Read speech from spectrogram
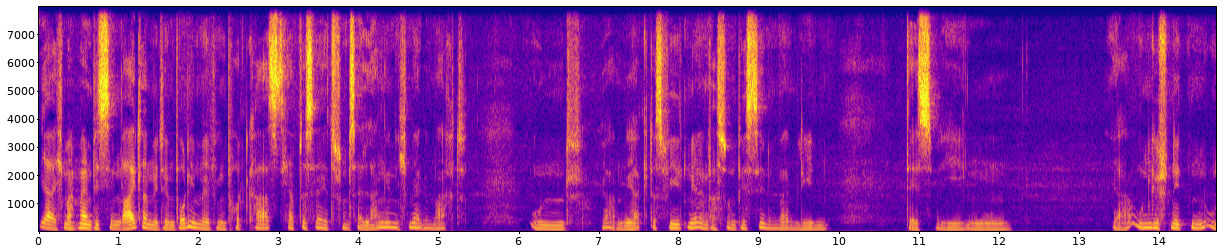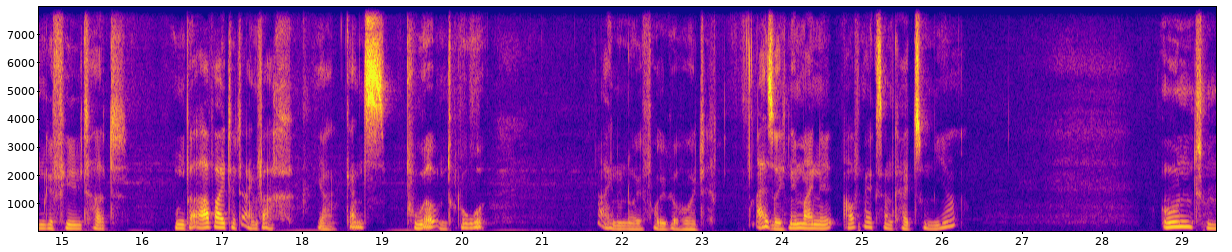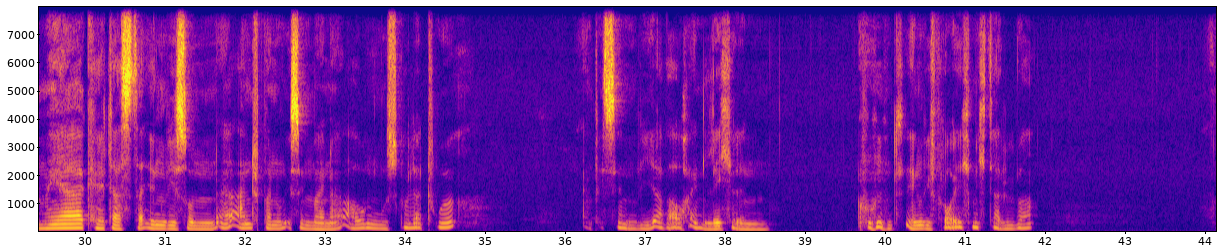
Ja, ich mache mal ein bisschen weiter mit dem Bodymapping Podcast. Ich habe das ja jetzt schon sehr lange nicht mehr gemacht und ja, merke, das fehlt mir einfach so ein bisschen in meinem Leben. Deswegen ja, ungeschnitten, ungefiltert, unbearbeitet, einfach ja, ganz pur und roh eine neue Folge heute. Also, ich nehme meine Aufmerksamkeit zu mir und merke, dass da irgendwie so eine Anspannung ist in meiner Augenmuskulatur. Ein bisschen wie aber auch ein Lächeln. Und irgendwie freue ich mich darüber.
